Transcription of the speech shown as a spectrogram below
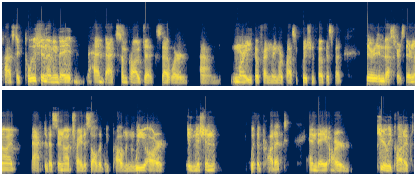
plastic pollution. I mean, they had backed some projects that were um, more eco-friendly, more plastic pollution focused, but they're investors. They're not activists. They're not trying to solve a big problem. We are a mission with a product, and they are purely product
